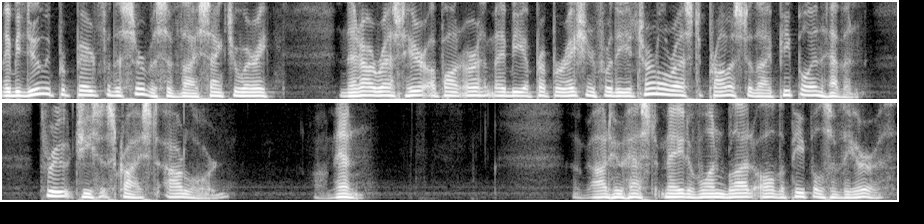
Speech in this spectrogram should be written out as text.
may be duly prepared for the service of thy sanctuary, and that our rest here upon earth may be a preparation for the eternal rest promised to thy people in heaven, through Jesus Christ our Lord. Amen. O God, who hast made of one blood all the peoples of the earth,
